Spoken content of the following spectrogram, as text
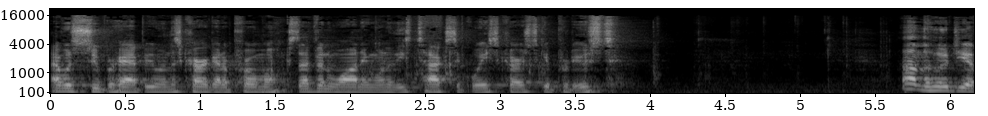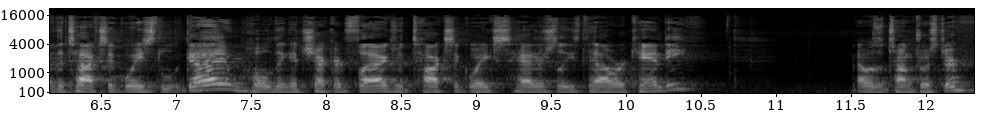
I was super happy when this car got a promo because I've been wanting one of these toxic waste cars to get produced. On the hood, you have the toxic waste guy holding a checkered flag with toxic waste Hattersley Tower Candy. That was a tongue twister.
